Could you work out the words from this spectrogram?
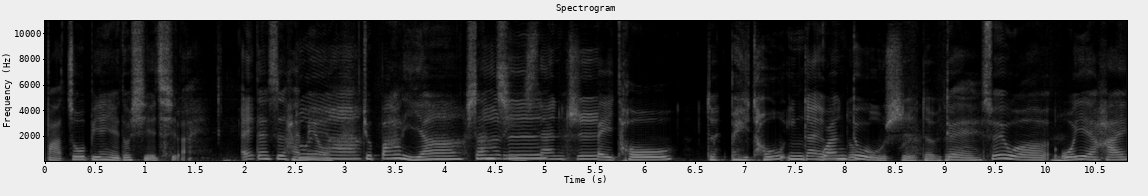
把周边也都写起来，哎但是还没有，啊就巴黎啊，三只、三只北投，对北投应该有很多关渡。故事，对不对？对，所以我嗯。我也还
